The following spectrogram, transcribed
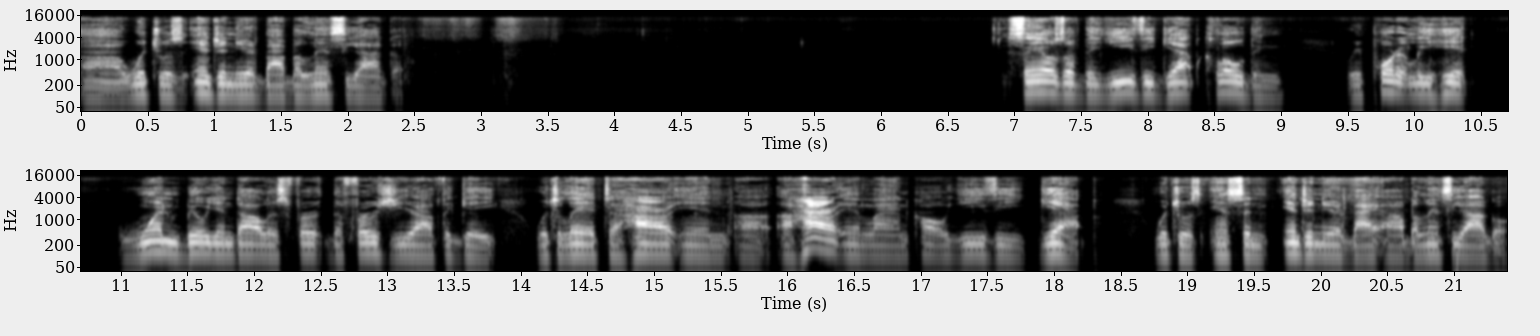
uh, which was engineered by Balenciaga. Sales of the Yeezy Gap clothing reportedly hit one billion dollars for the first year out the gate, which led to higher end uh, a higher end line called Yeezy Gap, which was engineered by uh, Balenciaga.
